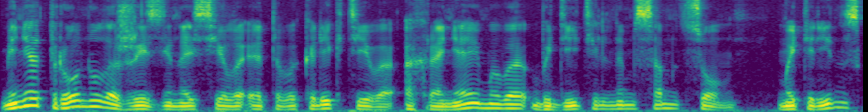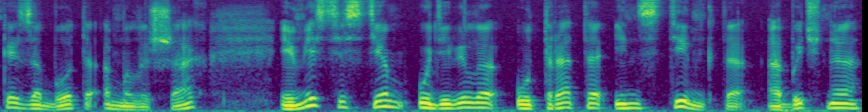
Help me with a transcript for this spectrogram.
Меня тронула жизненная сила этого коллектива, охраняемого бдительным самцом, материнская забота о малышах, и вместе с тем удивила утрата инстинкта, обычно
